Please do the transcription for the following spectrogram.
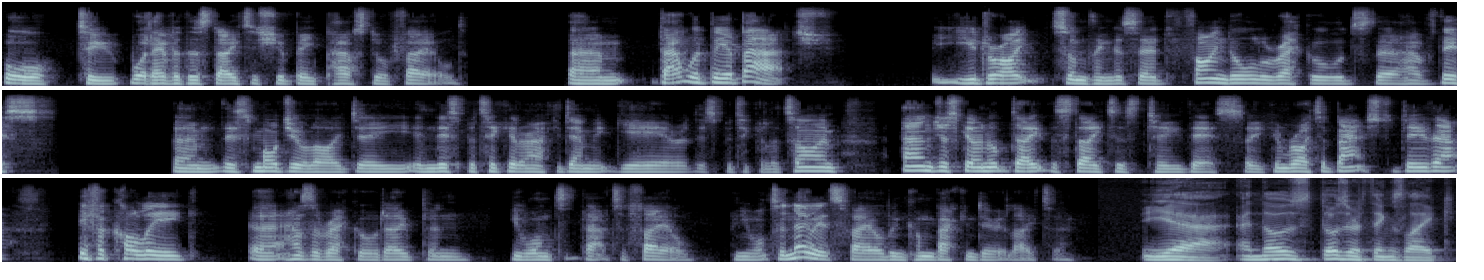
or to whatever the status should be, passed or failed, um, that would be a batch. You'd write something that said, find all the records that have this um, this module ID in this particular academic year at this particular time, and just go and update the status to this. So you can write a batch to do that. If a colleague uh, has a record open, you want that to fail, and you want to know it's failed and come back and do it later. Yeah, and those those are things like,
